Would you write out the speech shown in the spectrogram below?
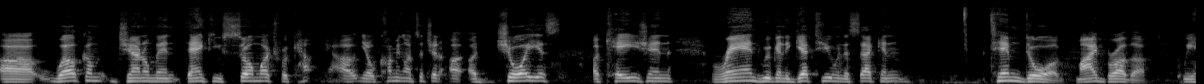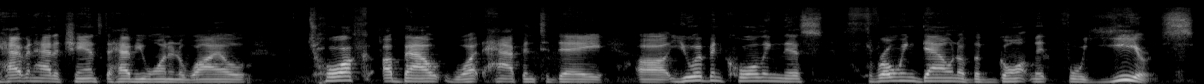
Uh, welcome, gentlemen. Thank you so much for uh, you know coming on such an, a, a joyous occasion. Rand, we're going to get to you in a second. Tim Dog, my brother, we haven't had a chance to have you on in a while. Talk about what happened today. Uh, you have been calling this throwing down of the gauntlet for years,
